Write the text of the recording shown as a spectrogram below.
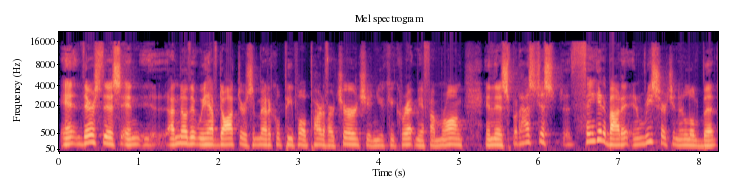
and there's this, and I know that we have doctors and medical people part of our church, and you can correct me if I'm wrong in this, but I was just thinking about it and researching it a little bit.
